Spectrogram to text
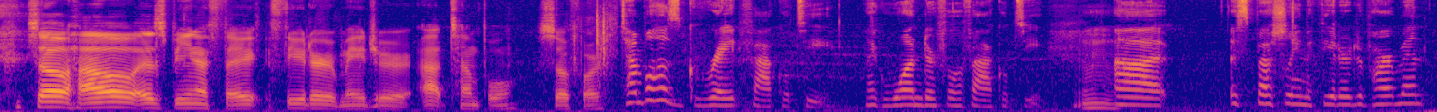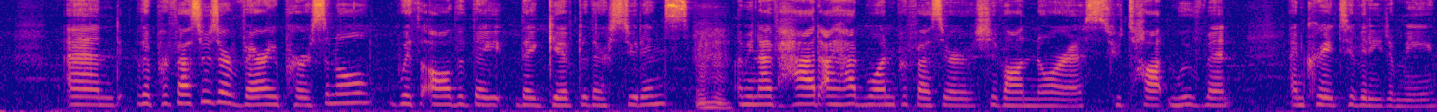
so how is being a thea- theater major at Temple so far? Temple has great faculty, like wonderful faculty, Mhm. uh, especially in the theater department. And the professors are very personal with all that they, they give to their students. Mhm. I mean, I've had I had one professor, Siobhan Norris, who taught movement and creativity to me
